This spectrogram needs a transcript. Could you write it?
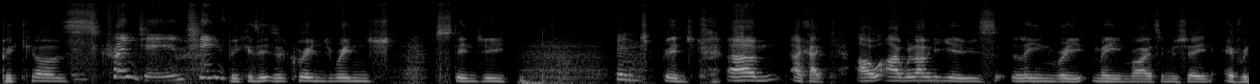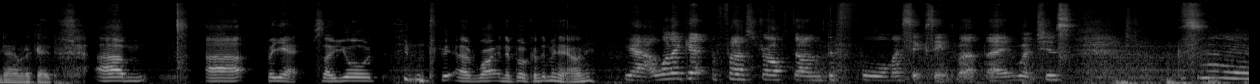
Because, it's cringy and cheesy. because it's a cringe, whinge, stingy Binge. binge. Um, okay, I'll, I will only use lean re, mean writing machine every now and again. Um, uh, but yeah, so you're uh, writing a book at the minute, aren't you? Yeah, I want to get the first draft done before my 16th birthday, which is uh,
